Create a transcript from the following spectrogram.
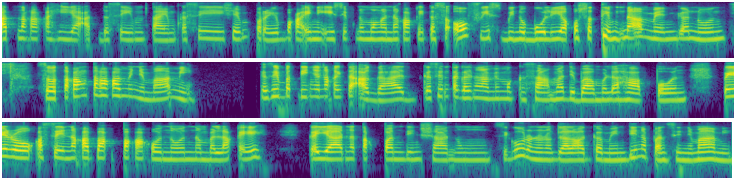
at nakakahiya at the same time kasi siyempre baka iniisip ng mga nakakita sa office binubully ako sa team namin, gano'n. So, takang-taka kami ni mommy. Kasi ba't 'di niya nakita agad? Kasi tagal na namin magkasama 'di ba, mula hapon. Pero kasi naka-backpack ako no'n na malaki kaya natakpan din siya nung siguro nung naglalakad kami hindi napansin ni mommy.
